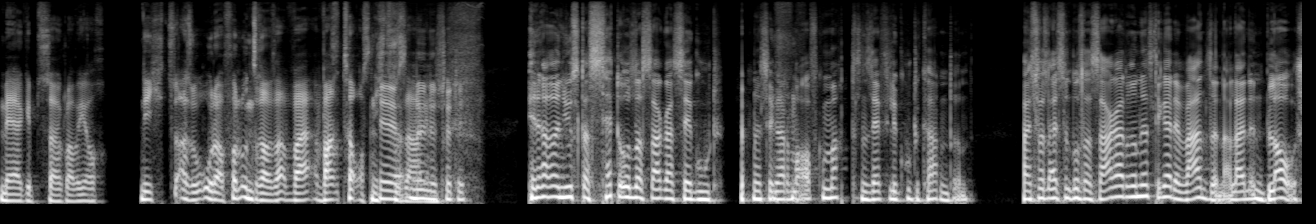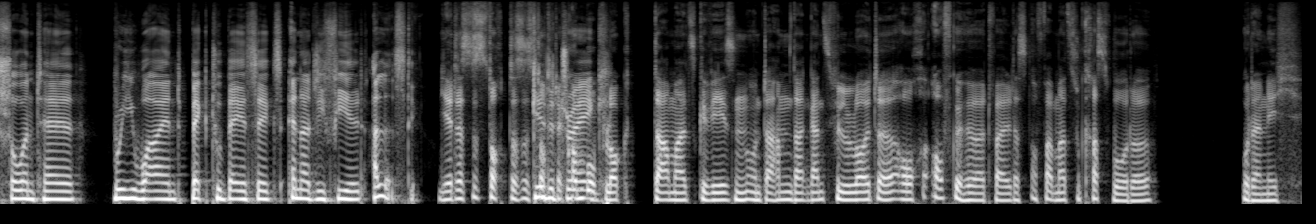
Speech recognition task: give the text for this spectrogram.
mehr gibt es da, glaube ich, auch nicht, also oder von unserer Warte aus nicht ja, zu sagen. Nee, natürlich. In other news, das Set Ursas Saga ist sehr gut. Ich habe mir das hier gerade mal aufgemacht. Da sind sehr viele gute Karten drin. Weißt du, was alles in Ursas Saga drin ist, Digga? Der Wahnsinn. Allein in Blau. Show and Tell, Rewind, Back to Basics, Energy Field, alles, Digga. Ja, das ist doch, das ist Gilded doch der Combo-Block damals gewesen und da haben dann ganz viele Leute auch aufgehört, weil das auf einmal zu krass wurde. Oder nicht?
